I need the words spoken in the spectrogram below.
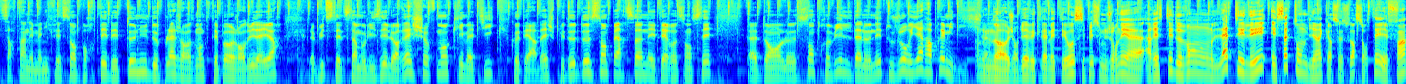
Certains des manifestants portaient des tenues de plage, heureusement que c'était pas aujourd'hui d'ailleurs. Le but c'était de symboliser le réchauffement climatique. Côté Ardèche, plus de 200 personnes étaient recensées euh, dans le centre-ville d'Annonay, toujours hier après-midi. Non, aujourd'hui avec la météo, c'est plus une journée à, rester devant la télé et ça tombe bien car ce soir sur TF1,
